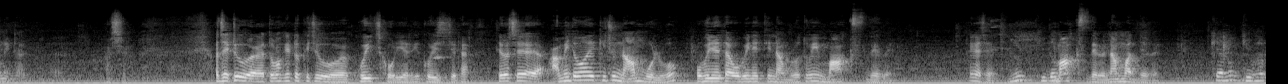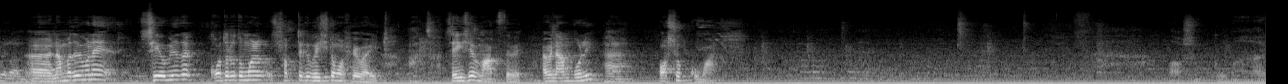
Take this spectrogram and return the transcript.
অনেক আগে। আচ্ছা। আচ্ছা একটু তোমাকে একটু কিছু কুইজ করি আর কি কুইজ যেটা। সেটা হচ্ছে আমি তোমাকে কিছু নাম বলব অভিনেতা অভিনেত্রী নাম বলব তুমি মার্কস দেবে। ঠিক আছে? মার্কস দেবে? নাম্বার দেবে কেন? কীভাবে নাম্বার দেবে মানে সেই অভিনেতা কতটা তোমার সব থেকে বেশি তোমার ফেভারিট আচ্ছা। সেই হিসেবে মার্কস দেবে। আমি নাম বলি? হ্যাঁ। অশোক কুমার। অশোক কুমার।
